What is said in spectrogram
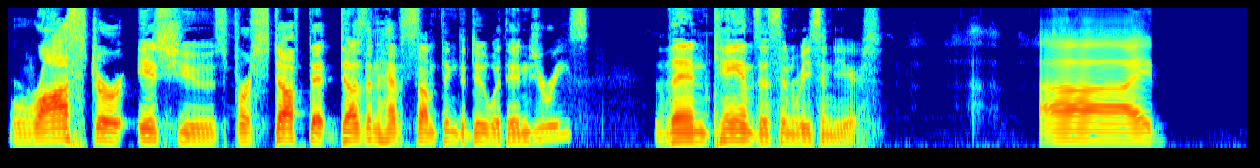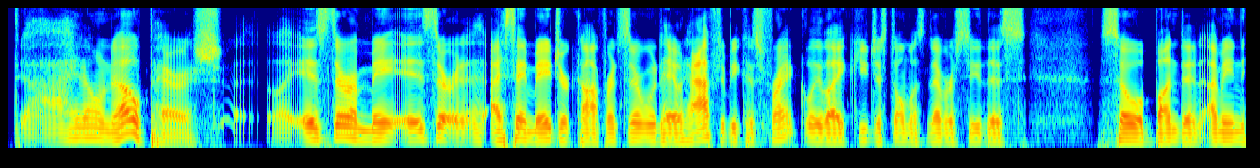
roster issues for stuff that doesn't have something to do with injuries than Kansas in recent years? I I don't know, Parrish. Like, is there a ma- is there? I say major conference. There would it would have to be because frankly, like you just almost never see this so abundant. I mean,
